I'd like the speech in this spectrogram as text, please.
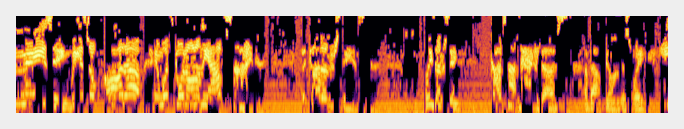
amazing. We get so caught up in what's going on on the outside. But God understands. Please understand, God's not mad at us about feeling this way. He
